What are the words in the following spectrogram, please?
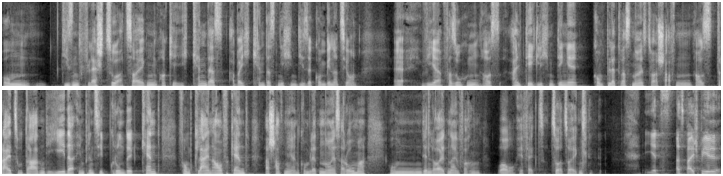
Um diesen Flash zu erzeugen, okay, ich kenne das, aber ich kenne das nicht in dieser Kombination. Äh, wir versuchen aus alltäglichen Dingen komplett was Neues zu erschaffen, aus drei Zutaten, die jeder im Prinzip Grunde kennt, vom Klein auf kennt, erschaffen wir ein komplett neues Aroma, um den Leuten einfach einen Wow-Effekt zu erzeugen. Jetzt als Beispiel,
